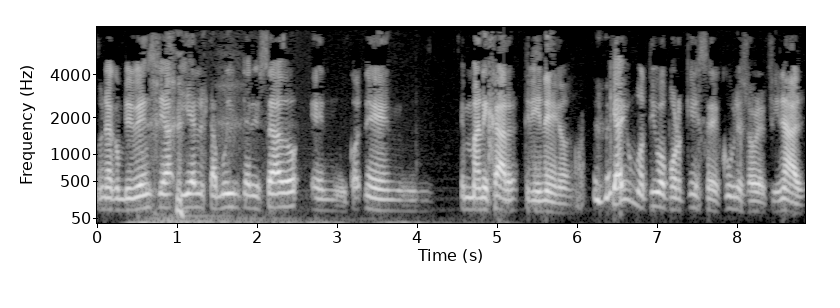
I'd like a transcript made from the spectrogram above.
una convivencia y él está muy interesado en, en, manejar trineos. Que hay un motivo por qué se descubre sobre el final.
